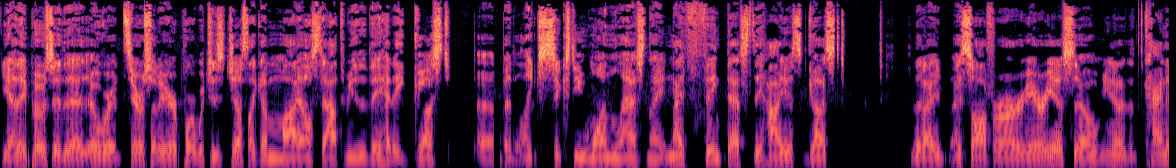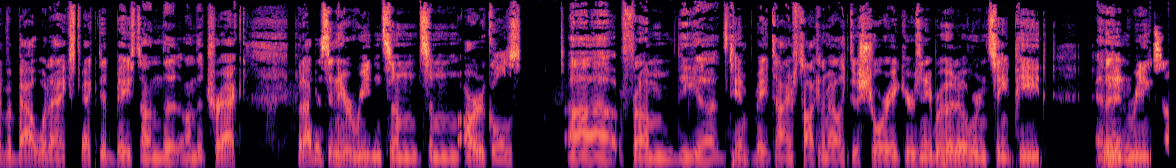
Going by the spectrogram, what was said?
Yeah, they posted that over at Sarasota Airport, which is just like a mile south of me, that they had a gust, uh, but like 61 last night, and I think that's the highest gust that I, I saw for our area. So you know, that's kind of about what I expected based on the on the track. But I've been sitting here reading some some articles uh, from the uh, Tampa Bay Times talking about like the Shore Acres neighborhood over in St. Pete, and then reading some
